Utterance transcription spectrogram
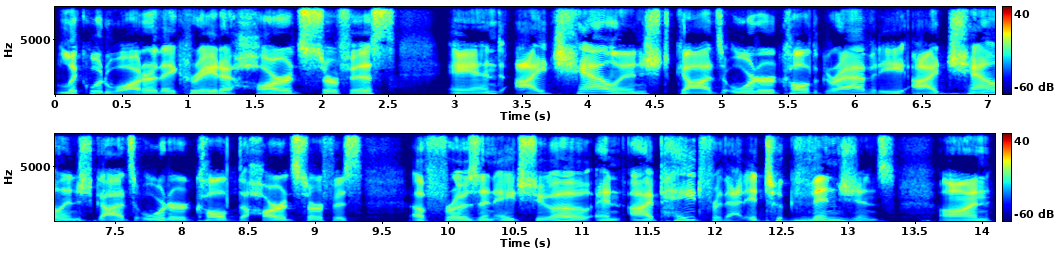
liquid water, they create a hard surface. And I challenged God's order called gravity. I challenged God's order called the hard surface of frozen H2O, and I paid for that. It took vengeance on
